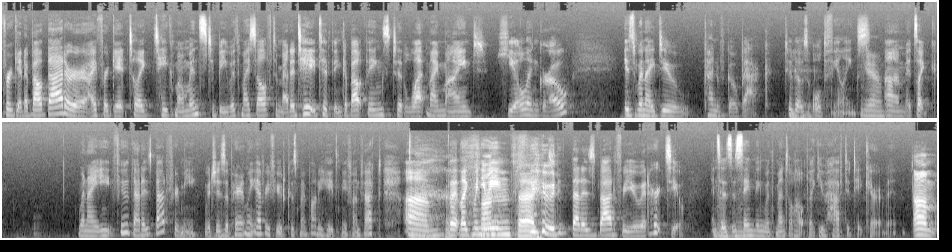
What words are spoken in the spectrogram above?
forget about that or I forget to like take moments to be with myself, to meditate, to think about things, to let my mind heal and grow, is when I do kind of go back to those old feelings. Yeah. Um, it's like when I eat food that is bad for me, which is apparently every food because my body hates me. Fun fact. Um, but like when you eat fact. food that is bad for you, it hurts you. And so it's the same thing with mental health. Like you have to take care of it. Um,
